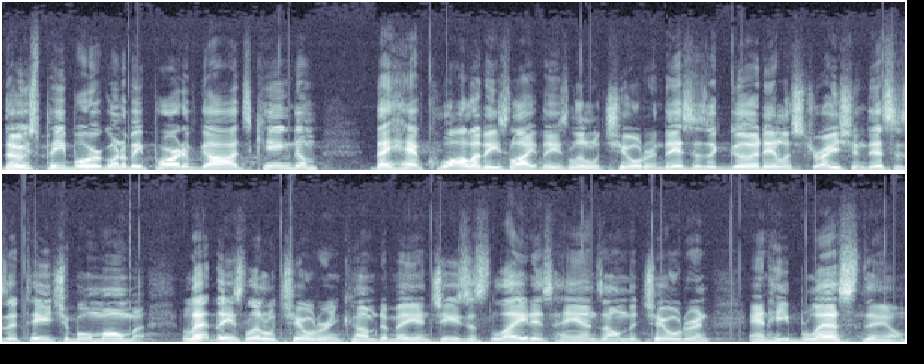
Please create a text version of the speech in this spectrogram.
those people who are going to be part of God's kingdom, they have qualities like these little children. This is a good illustration. This is a teachable moment. Let these little children come to me. And Jesus laid his hands on the children and he blessed them.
